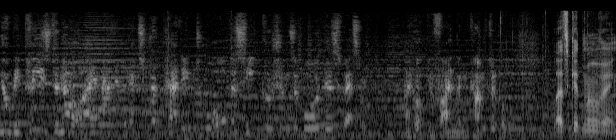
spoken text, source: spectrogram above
you'll be pleased to know I added extra padding to all the seat cushions aboard this vessel. I hope you find them comfortable. Let's get moving.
